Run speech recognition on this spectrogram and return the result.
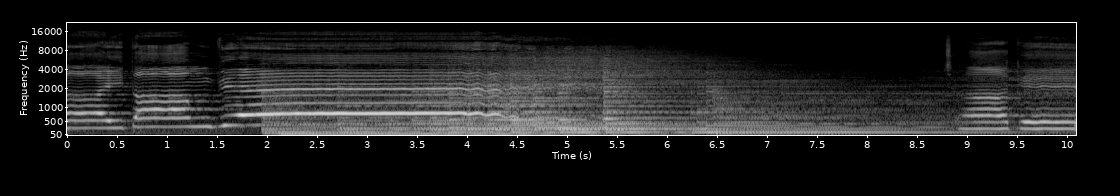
đời tâm viết. Cha kia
